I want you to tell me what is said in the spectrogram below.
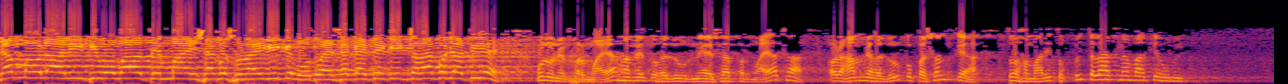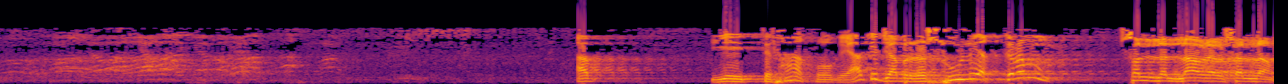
جب مولا علی کی وہ بات اما عائشہ کو سنائے گی کہ وہ تو ایسا کہتے ہیں کہ ایک طلاق ہو جاتی ہے، انہوں نے فرمایا، ہمیں تو حضور نے ایسا فرمایا تھا اور ہم نے حضور کو پسند کیا، تو ہماری تو کوئی طلاق نہ واقع ہوئی۔ اب یہ اتفاق ہو گیا کہ جب رسول اکرم صلی اللہ علیہ وسلم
